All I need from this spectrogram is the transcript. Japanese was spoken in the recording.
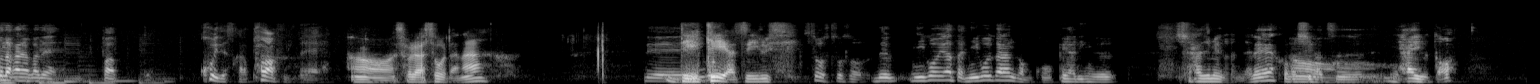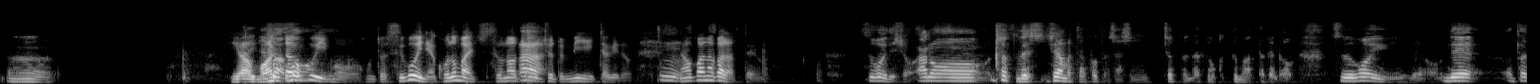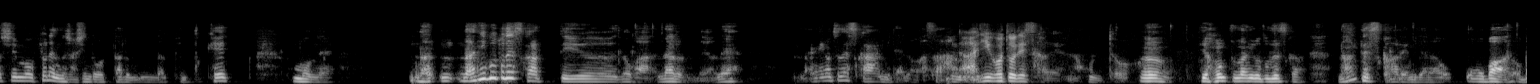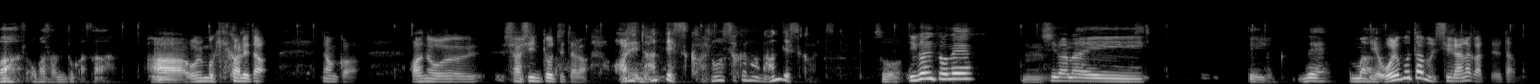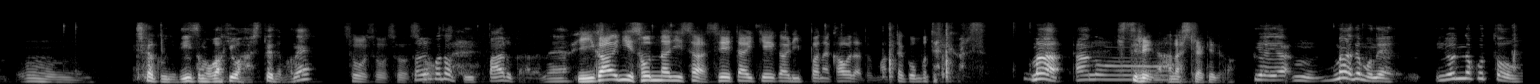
もなかなかね、やっぱ濃いですから、パワフルで。ああ、そりゃそうだな。ででけえやついるし。そうそうそう。で、2号あたり、2号かなんかもこうペアリングし始めるんでね、この4月に入ると。うん。いや、まあマルタウグイも本当すごいね。この前、その後ちょっと見に行ったけど、うん、なかなかだったよ。すごいでしょ。あのーちょっとね、白松ちゃん撮った写真、ちょっとだけ送ってもらったけど、すごいんだよ。で、私も去年の写真撮ってあるんだけど、けもうね、な、何事ですかっていうのがなるんだよね。何事ですかみたいなのがさ。何事ですかだよな、本当。うん。いや、本当何事ですか何ですかあれみたいな、おばあ、おばあ、おばさんとかさ。ああ、俺も聞かれた。なんか、あの、写真撮ってたら、あれ何ですか？あの魚何ですか？つって。そう。意外とね、うん知らないっていうね。まあいや、、俺も多分知らなかったよ、多分。うん。近くにいつも脇を走っててもね。そうそうそうそういうことっていっぱいあるからね。意外にそんなにさ、生態系が立派な川だと全く思ってないからさ。まあ、あのー失礼な話だけど。いやいや、うん。まあでもね、いろんなことを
